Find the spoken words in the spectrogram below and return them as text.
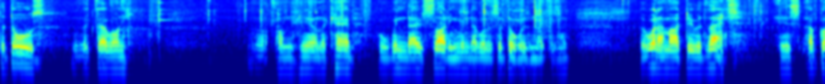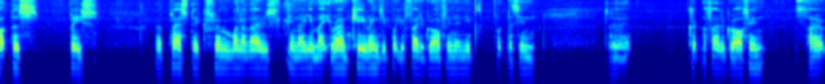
the doors that go on uh, on here on the cab or window, sliding window, well it's a door isn't it? But what I might do with that is I've got this piece of plastic from one of those, you know, you make your own key rings, you put your photograph in and you put this in to clip the photograph in. So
